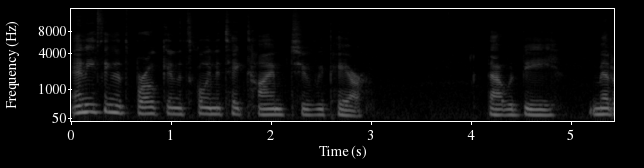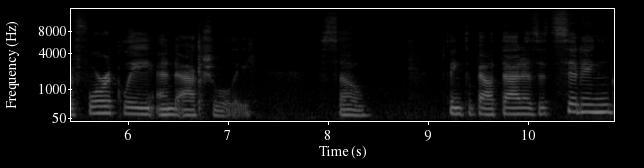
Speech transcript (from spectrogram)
Anything that's broken, it's going to take time to repair. That would be metaphorically and actually. So think about that as it's sitting.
